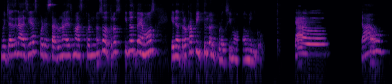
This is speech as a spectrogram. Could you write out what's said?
Muchas gracias por estar una vez más con nosotros y nos vemos en otro capítulo el próximo domingo. Chao. Chao.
